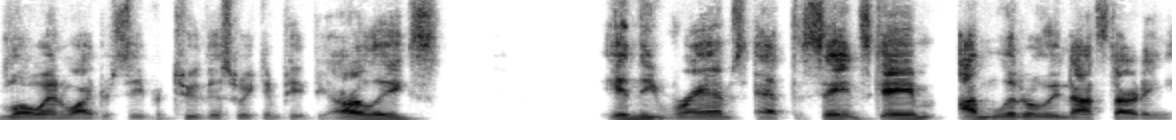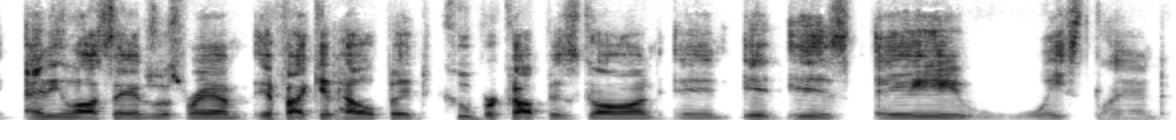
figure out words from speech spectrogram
low end wide receiver too this week in PPR leagues in the Rams at the Saints game. I'm literally not starting any Los Angeles Ram if I could help it. Cooper Kupp is gone and it is a wasteland.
